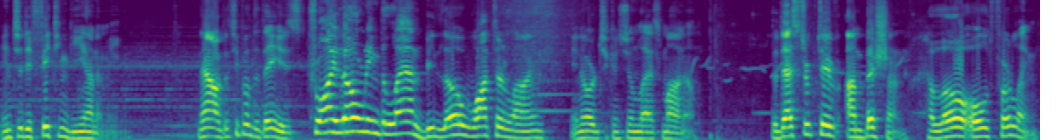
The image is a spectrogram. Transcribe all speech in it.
into defeating the enemy. Now, the tip of the day is try lowering the land below waterline in order to consume less mana. The destructive ambition. Hello, old furling.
